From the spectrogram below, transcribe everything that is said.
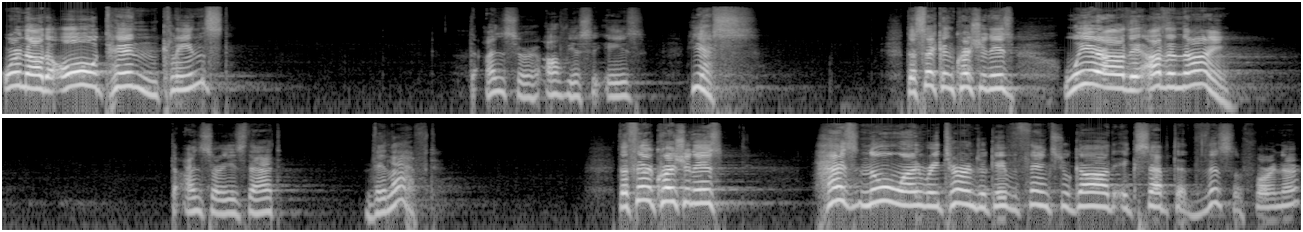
Were not all ten cleansed? The answer obviously is yes. The second question is Where are the other nine? The answer is that they left. The third question is Has no one returned to give thanks to God except this foreigner?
